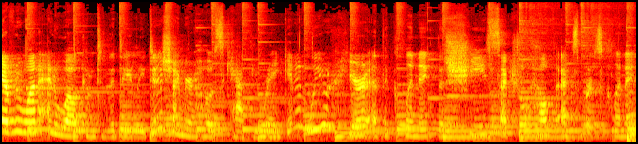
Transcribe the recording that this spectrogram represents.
everyone, and welcome to the Daily Dish. I'm your host, Kathy Rankin, and we are here at the clinic, the She Sexual Health Experts Clinic,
